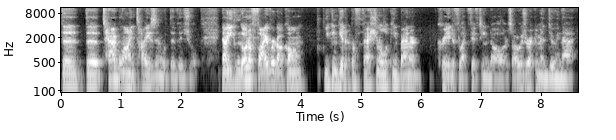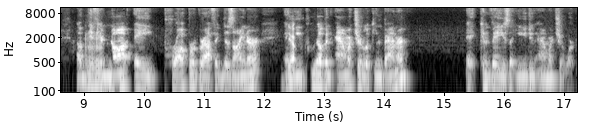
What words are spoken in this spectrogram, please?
the the tagline ties in with the visual. Now you can go to fiverr.com, you can get a professional looking banner created for like $15. I always recommend doing that. Um, If Mhm. you're not a proper graphic designer and Yep. you put up an amateur looking banner, it conveys that you do amateur work.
